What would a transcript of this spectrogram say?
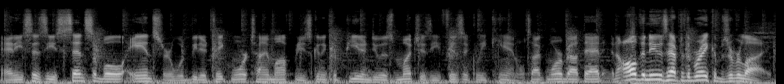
And he says his sensible answer would be to take more time off, but he's going to compete and do as much as he physically can. We'll talk more about that and all the news after the break. Observer Live.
